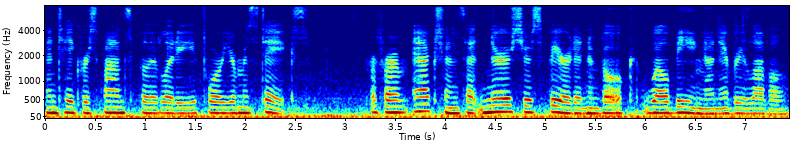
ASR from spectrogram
and take responsibility for your mistakes. Perform actions that nourish your spirit and invoke well being on every level.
